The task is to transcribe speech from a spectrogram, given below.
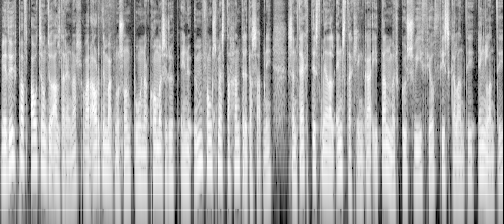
Við upphaf átjándu aldarinnar var Árni Magnússon búin að koma sér upp einu umfangsmesta handreitasafni sem þekktist meðal einstaklinga í Danmörku, Svíþjóð, Þískalandi, Englandi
